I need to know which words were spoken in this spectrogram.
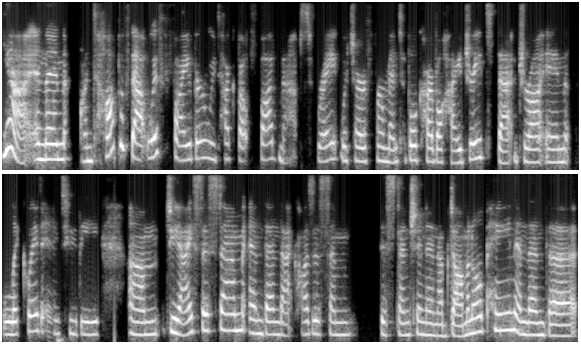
yeah. And then on top of that, with fiber, we talk about FODMAPs, right? Which are fermentable carbohydrates that draw in liquid into the um, GI system. And then that causes some distension and abdominal pain. And then the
